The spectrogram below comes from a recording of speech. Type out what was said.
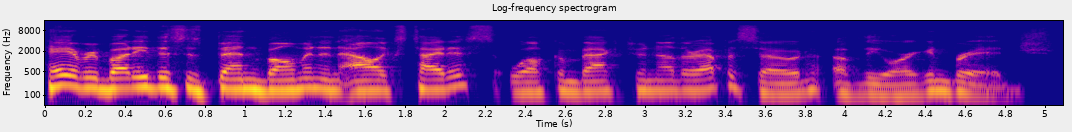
Hey, everybody, this is Ben Bowman and Alex Titus. Welcome back to another episode of The Oregon Bridge.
